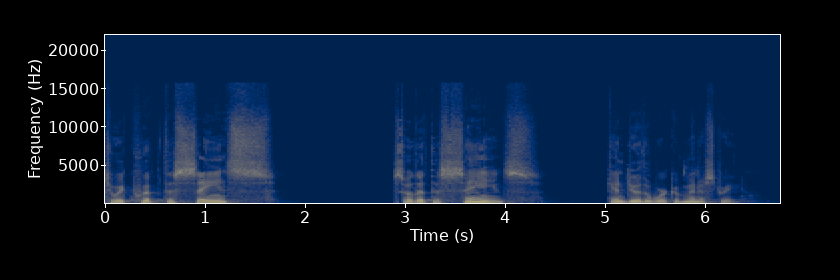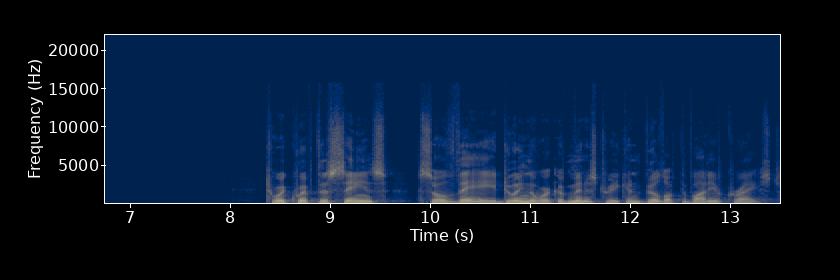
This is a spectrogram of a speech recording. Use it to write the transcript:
To equip the saints so that the saints can do the work of ministry. To equip the saints so they, doing the work of ministry, can build up the body of Christ.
